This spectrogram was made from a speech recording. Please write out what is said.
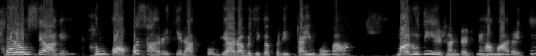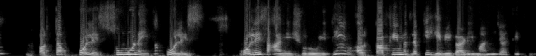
थोड़ा उससे आगे, हम वापस आ रहे थे रात को, ग्यारह बजे का करीब टाइम होगा। मारुति 800 में हम आ रहे थे, और तब पुलिस सुमो नहीं था पुलिस पुलिस आनी शुरू हुई थी और काफ़ी मतलब की हेवी गाड़ी मानी जाती थी।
